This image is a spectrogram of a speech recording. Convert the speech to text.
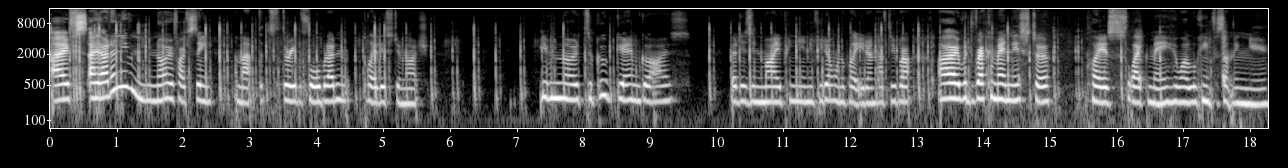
I've, I, I don't even know if I've seen a map that's 3 before, but I didn't play this too much. Even though it's a good game, guys. That is in my opinion. If you don't want to play it, you don't have to. But I would recommend this to players like me who are looking for something new.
